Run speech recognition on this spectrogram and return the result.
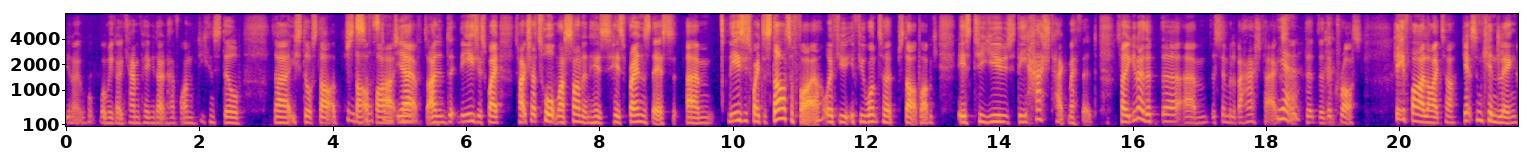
you know, when we go camping, you don't have one. You can still, uh, you still start a can start a fire. start yeah, and the, the easiest way. So actually, I taught my son and his his friends this. Um, the easiest way to start a fire, or if you if you want to start a barbecue, is to use the hashtag method. So you know the the um, the symbol of a hashtag. so Yeah. the, the the cross. Get your fire lighter. Get some kindling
